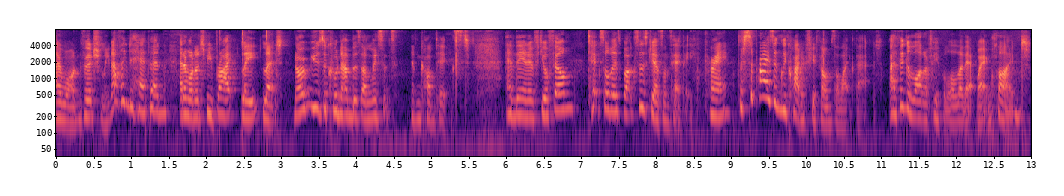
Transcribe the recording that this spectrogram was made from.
I want virtually nothing to happen, and I want it to be brightly lit. No musical numbers unless it's in context. And then if your film ticks all those boxes, Jasmine's happy. Correct. There's surprisingly quite a few films are like that. I think a lot of people are that way inclined.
